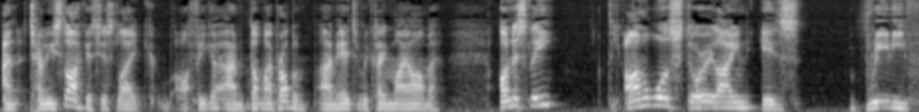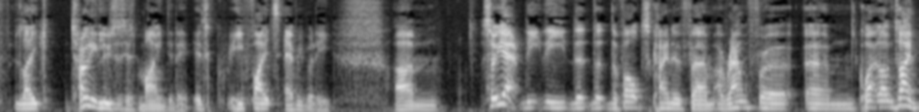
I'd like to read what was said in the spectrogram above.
And Tony Stark is just like, off you go. I'm not my problem. I'm here to reclaim my armor. Honestly, the Armor Wars storyline is really like Tony loses his mind in it. It's he fights everybody. Um, so yeah, the the the the, the vault's kind of um, around for um, quite a long time.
